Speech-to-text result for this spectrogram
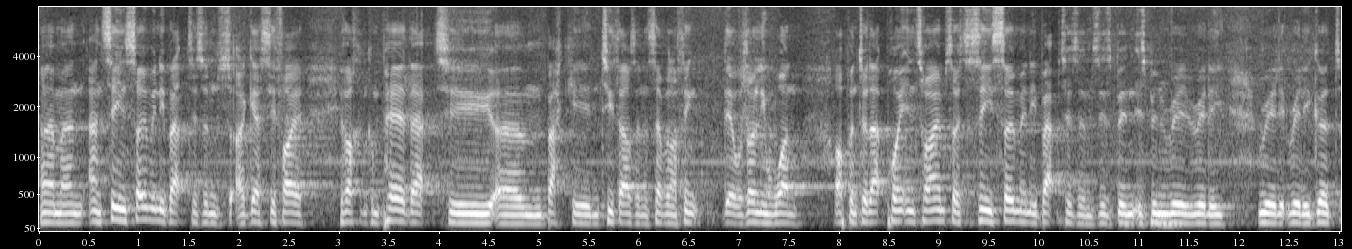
Um, and, and seeing so many baptisms, I guess if I, if I can compare that to um, back in 2007, I think there was only one up until that point in time. So to see so many baptisms has been, has been really, really, really, really good.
